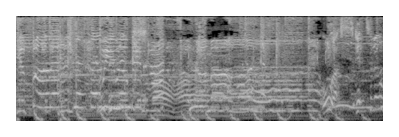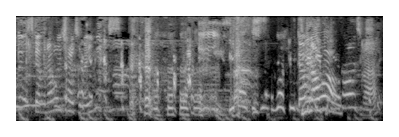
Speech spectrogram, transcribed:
you're full of we will be back. Come on. Oh, that skipped a little bit. What's going on? What are you to remix? Jeez. You Go know on, what?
